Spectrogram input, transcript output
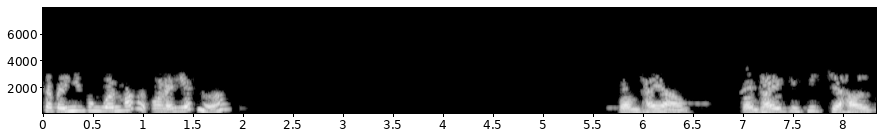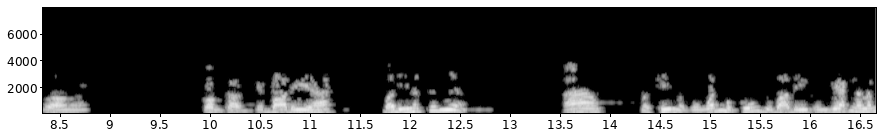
sao tự nhiên con quên mất rồi con lại ghét nữa. Con thấy không? Con thấy cái chiếc xe hơi con con cần cái body hả? Body nó cứng á à, mà khi mà con quánh một cú cho ba đi con ghét nó lắm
